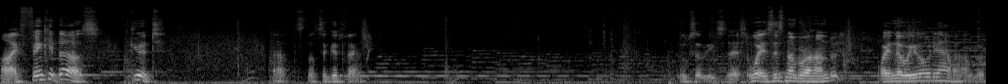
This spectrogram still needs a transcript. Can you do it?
I think it does. Good. That's that's a good thing. Also leads to this. Wait, is this number 100? Wait, no, we already have 100.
